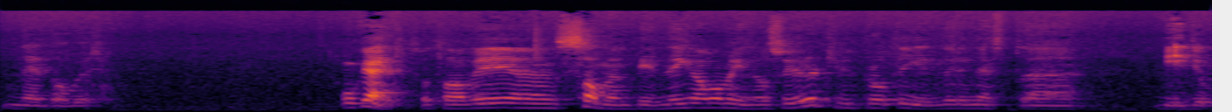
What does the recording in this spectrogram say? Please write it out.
nedover. Ok, Så tar vi sammenbinding av aminosyrer til proteiner i neste video.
